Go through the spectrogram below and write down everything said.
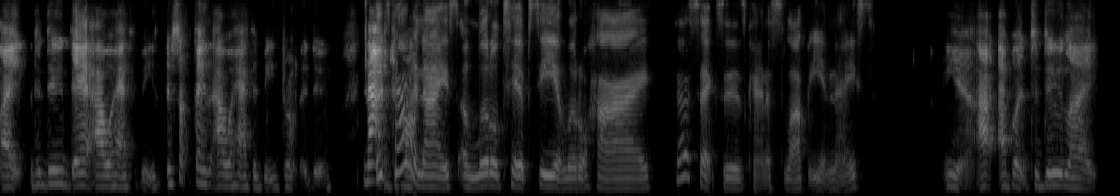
Like to do that, I would have to be. There's some things I would have to be drunk to do. Not It's kind of nice, a little tipsy, a little high. That sex is kind of sloppy and nice. Yeah, I, I. But to do like,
